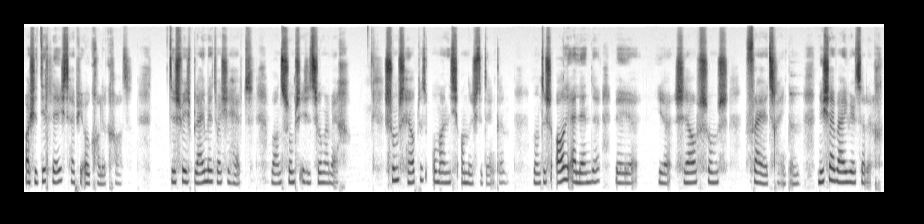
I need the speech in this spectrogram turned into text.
Als je dit leest, heb je ook geluk gehad. Dus wees blij met wat je hebt, want soms is het zomaar weg. Soms helpt het om aan iets anders te denken. Want tussen al die ellende wil je jezelf soms vrijheid schenken. Nu zijn wij weer terug.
